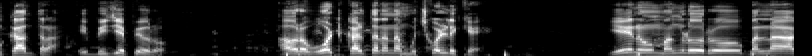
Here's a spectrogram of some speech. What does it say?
ಮುಖಾಂತರ ಈ ಬಿ ಜೆ ಪಿಯವರು ಅವರ ಓಟ್ ಕಳ್ತನನ ಮುಚ್ಕೊಳ್ಳಿಕ್ಕೆ ಏನು ಮಂಗಳೂರು ಮಲ್ಲ ಆ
